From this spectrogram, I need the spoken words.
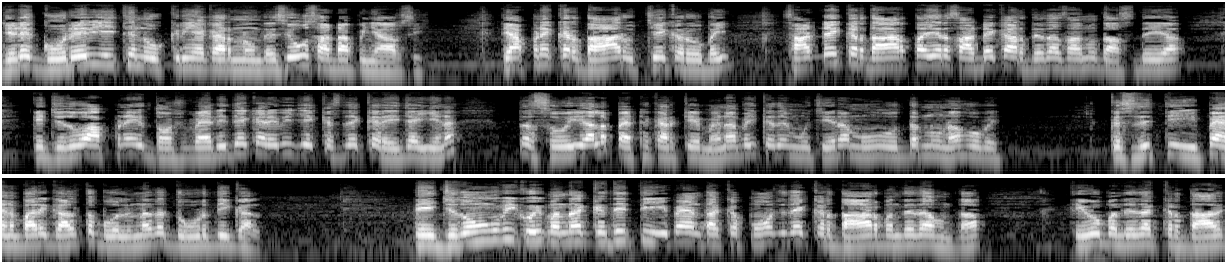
ਜਿਹੜੇ ਗੋਰੇ ਵੀ ਇੱਥੇ ਨੌਕਰੀਆਂ ਕਰਨ ਆਉਂਦੇ ਸੀ, ਉਹ ਸਾਡਾ ਪੰਜਾਬ ਸੀ। ਤੇ ਆਪਣੇ ਕਿਰਦਾਰ ਉੱਚੇ ਕਰੋ ਬਈ। ਸਾਡੇ ਕਿਰਦਾਰ ਤਾਂ ਯਾਰ ਸਾਡੇ ਘਰ ਦੇ ਤਾਂ ਸਾਨੂੰ ਦੱਸਦੇ ਆ ਕਿ ਜਦੋਂ ਆਪਣੇ ਦੁਸ਼ਵੈਰੀ ਦੇ ਘਰੇ ਵੀ ਜੇ ਕਿਸੇ ਦੇ ਘਰੇ ਜਾਈਏ ਨਾ, ਤਾਂ ਰਸੋਈ ਵੱਲ ਪੈਠ ਕਰਕੇ ਬਹਿਣਾ ਬਈ ਕਦੇ ਮੂੰਹ ਚਿਹਰਾ ਮੂੰਹ ਉਧਰ ਨੂੰ ਨਾ ਹੋਵੇ। ਕਿਸੇ ਦੀ ਧੀ ਭੈਣ ਬਾਰੇ ਗਲਤ ਬੋਲਣਾ ਤਾਂ ਦੂਰ ਦੀ ਗੱਲ। ਤੇ ਜਦੋਂ ਵੀ ਕੋਈ ਬੰਦਾ ਕਿਸੇ ਦੀ ਧੀ ਭੈਣ ਤੱਕ ਪਹੁੰਚਦੇ, ਕਿਰਦਾਰ ਬੰਦੇ ਦਾ ਹੁੰਦਾ, ਤੇ ਉਹ ਬੰਦੇ ਦਾ ਕਿਰਦਾਰ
